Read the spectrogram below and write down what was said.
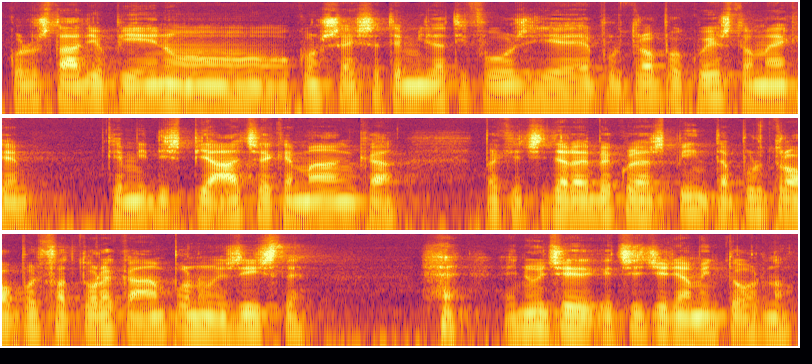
con lo stadio pieno, con 6-7 mila tifosi e purtroppo è questo a me che, che mi dispiace, che manca, perché ci darebbe quella spinta. Purtroppo il fattore campo non esiste eh, e noi ci, ci giriamo intorno.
